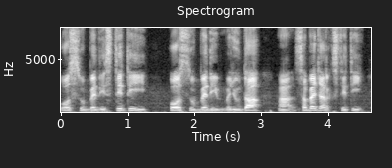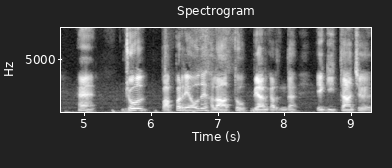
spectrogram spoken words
ਉਸ ਸੂਬੇ ਦੀ ਸਥਿਤੀ ਉਸ ਸੂਬੇ ਦੀ ਮੌਜੂਦਾ ਸੱਭਿਆਚਾਰਕ ਸਥਿਤੀ ਹੈ, ਜੋ ਵਾਪਰ ਰਿਹਾ ਉਹਦੇ ਹਾਲਾਤ ਤੋਂ ਬਿਆਨ ਕਰ ਦਿੰਦਾ ਇਹ ਗੀਤਾਂ 'ਚ,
